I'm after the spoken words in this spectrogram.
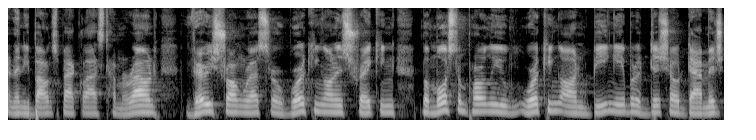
and then he bounced back last time around. Very strong wrestler, working on his striking, but most importantly, working on being able to dish out damage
